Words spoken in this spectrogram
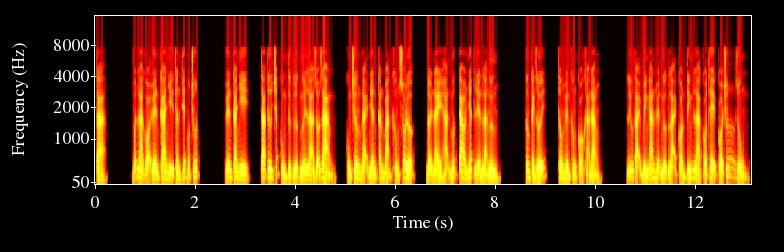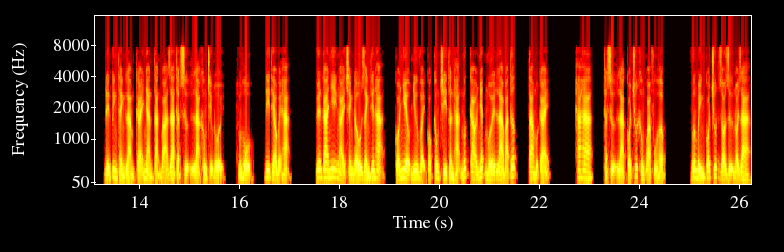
Ta vẫn là gọi uyên ca nhị thân thiết một chút. Uyên ca nhi, ta tư chất cùng thực lực ngươi là rõ ràng, cùng trương đại nhân căn bản không so được, đời này hạn mức cao nhất liền là ngưng. Cương cảnh giới, thông huyền không có khả năng. Lưu tại bình an huyện ngược lại còn tính là có thể có chút dùng, đến kinh thành làm cái nhàn tản bá ra thật sự là không chịu nổi, huống hồ, đi theo bệ hạ viên ca nhi ngài tranh đấu giành thiên hạ, có nhiều như vậy có công chi thần hạn mức cao nhất mới là bá tước, ta một cái. Ha ha, thật sự là có chút không quá phù hợp. Vương bình có chút do dự nói ra.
